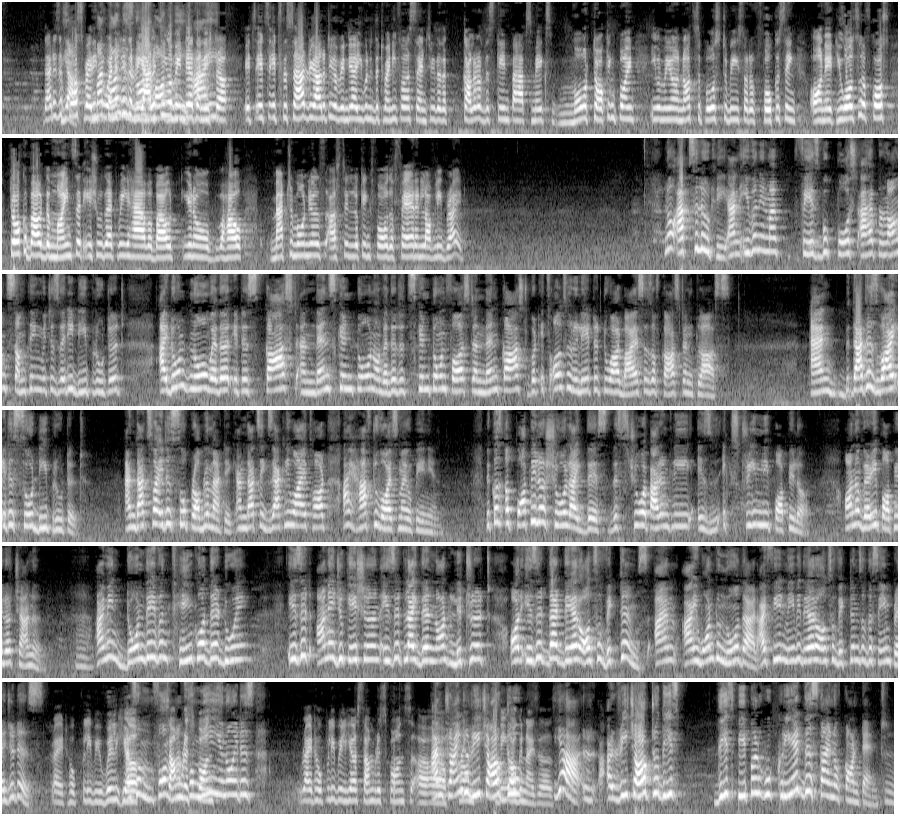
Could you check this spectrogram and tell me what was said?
That is, of yeah, course, very true. And it is the reality of India, Tannishtha. It's, it's, it's the sad reality of India, even in the 21st century, that the color of the skin perhaps makes more talking point, even when you're not supposed to be sort of focusing on it. You also, of course, talk about the mindset issue that we have about, you know, how matrimonials are still looking for the fair and lovely bride. No, absolutely. And even in my Facebook post, I have pronounced something which is very deep rooted I don't know whether it is caste and then skin tone or whether it's skin tone first and then caste, but it's also related to our biases of caste and class. And that is why it is so deep rooted. And that's why it is so problematic. And that's exactly why I thought I have to voice my opinion. Because a popular show like this, this show apparently is extremely popular on a very popular channel. Mm. I mean, don't they even think what they're doing? Is it uneducation? Is it like they're not literate? or is it that they are also victims i'm i want to know that i feel maybe they are also victims of the same prejudice right hopefully we will hear and for, for, some for response me you know it is right hopefully we'll hear some response uh, i'm trying to reach out to the organizers yeah reach out to these these people who create this kind of content Hmm.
